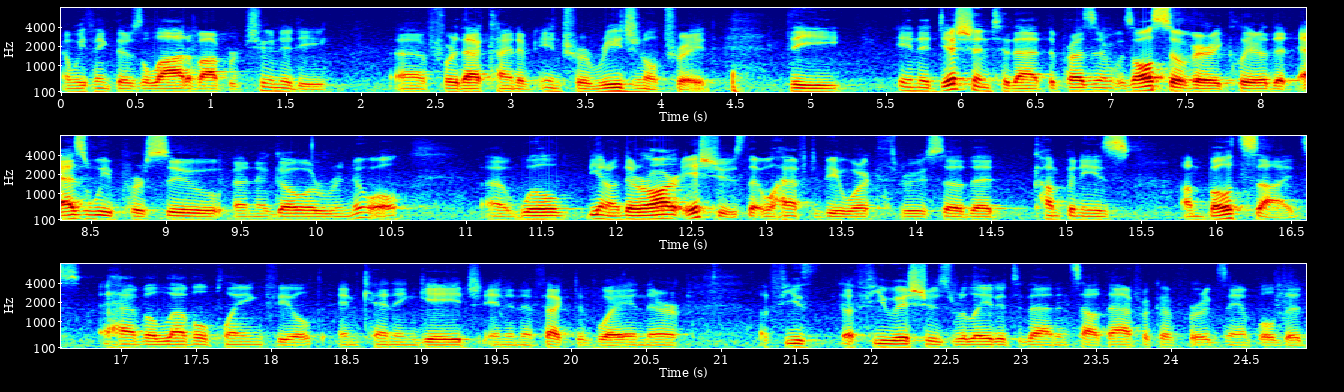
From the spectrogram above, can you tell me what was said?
And we think there's a lot of opportunity uh, for that kind of intra regional trade. The in addition to that, the president was also very clear that as we pursue an AGOA renewal, will you know there are issues that will have to be worked through so that companies on both sides have a level playing field and can engage in an effective way. And there are a few a few issues related to that in South Africa, for example, that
